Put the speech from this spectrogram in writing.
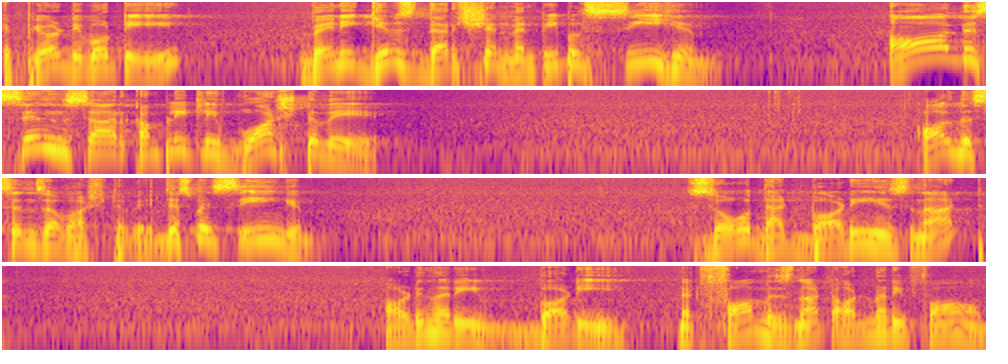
A pure devotee, when he gives darshan, when people see him, all the sins are completely washed away. All the sins are washed away just by seeing him. So that body is not ordinary body. That form is not ordinary form.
